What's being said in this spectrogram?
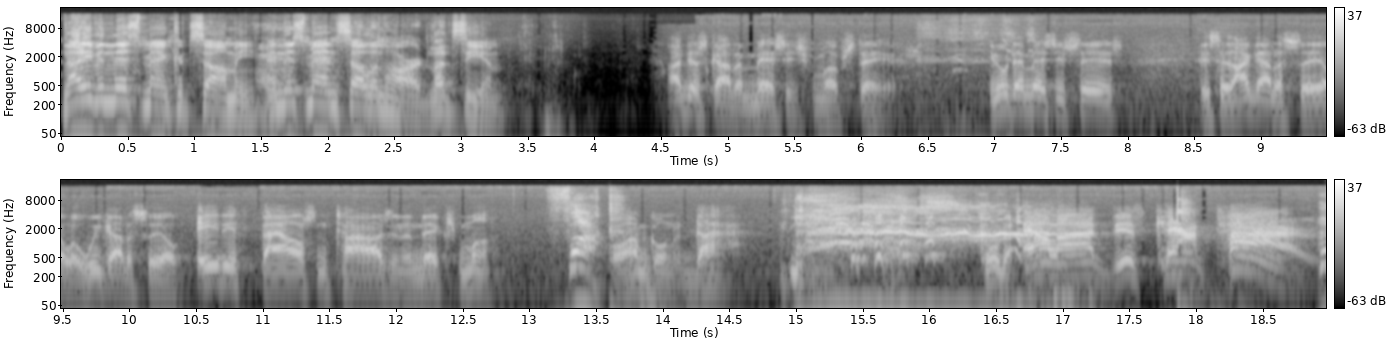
Not even this man could sell me. And this man's selling hard. Let's see him. I just got a message from upstairs. You know what that message says? It says, I got to sell, or we got to sell 80,000 tires in the next month, Fuck. or I'm going to die. Go to Allied Discount Tires. We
